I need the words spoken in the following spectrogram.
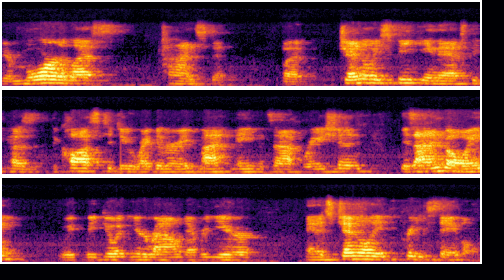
They're more or less constant. But generally speaking, that's because the cost to do regular maintenance and operation is ongoing. We, we do it year round, every year, and it's generally pretty stable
